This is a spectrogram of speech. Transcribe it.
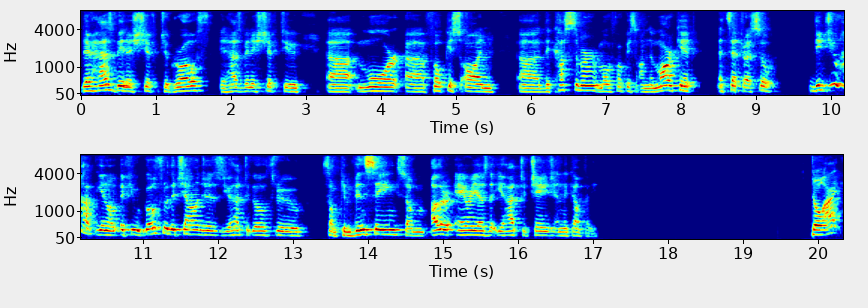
there has been a shift to growth. It has been a shift to uh, more uh, focus on uh, the customer, more focus on the market, etc. So, did you have, you know, if you go through the challenges, you had to go through some convincing, some other areas that you had to change in the company? So, I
